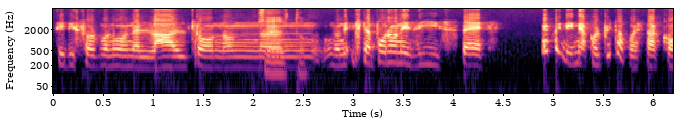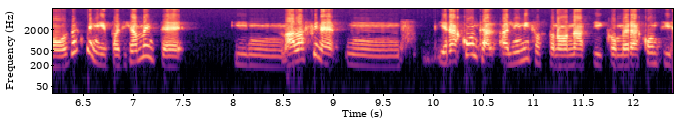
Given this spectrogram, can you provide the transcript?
si dissolvono uno nell'altro, non, certo. non, il tempo non esiste. E quindi mi ha colpito questa cosa, quindi praticamente in, alla fine mh, i racconti all'inizio sono nati come racconti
